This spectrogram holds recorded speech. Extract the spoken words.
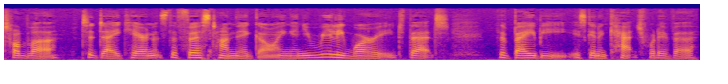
toddler to daycare and it's the first time they're going and you're really worried that the baby is going to catch whatever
